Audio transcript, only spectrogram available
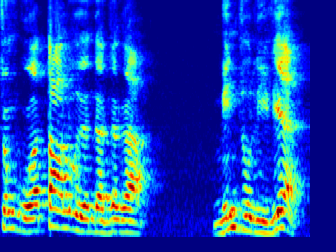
中国大陆人的这个民主理念。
